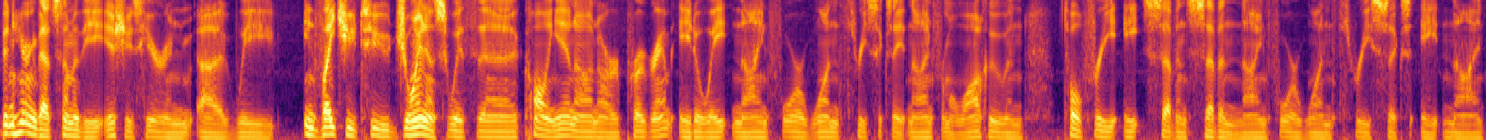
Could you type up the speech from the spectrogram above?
Been hearing about some of the issues here, and uh, we invite you to join us with uh, calling in on our program, 808 941 3689 from Oahu, and toll free 877 941 3689.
